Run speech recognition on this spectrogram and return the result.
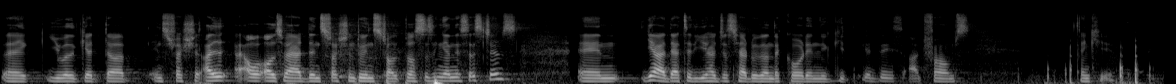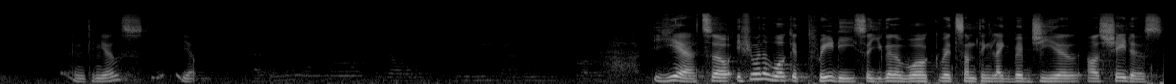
Like you will get the instruction. I'll, I'll also add the instruction to install processing on the systems. And yeah, that's it. You have just have to run the code and you get, get these art forms. Thank you. Anything else? Yep. Yeah, so if you want to work with 3D, so you're going to work with something like WebGL or shaders.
